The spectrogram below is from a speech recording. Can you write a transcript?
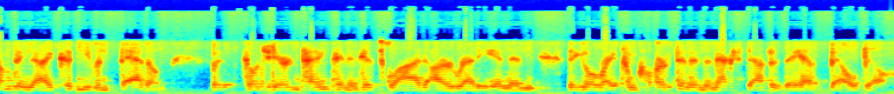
something that I couldn't even fathom. But Coach Derek Pennington and his squad are ready, and then they go right from Clarkston, and the next step is they have Belleville.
